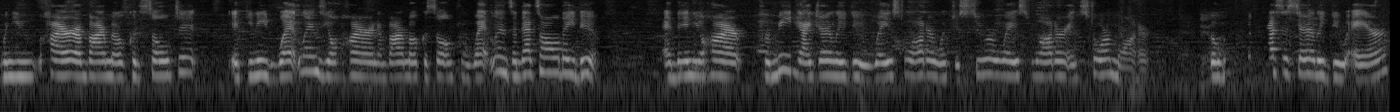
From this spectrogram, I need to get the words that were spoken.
when you hire an environmental consultant, if you need wetlands, you'll hire an environmental consultant for wetlands, and that's all they do. And then you'll hire, for me, I generally do wastewater, which is sewer wastewater and stormwater. But we don't necessarily do air.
